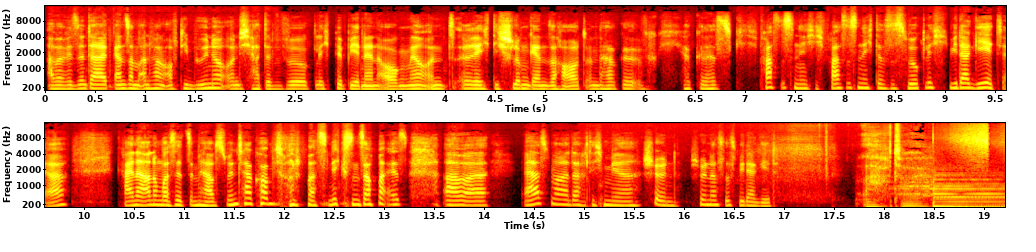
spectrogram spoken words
Aber wir sind da halt ganz am Anfang auf die Bühne und ich hatte wirklich Pippi in den Augen ne? und richtig schlimm Gänsehaut und habe hab gedacht, ich fasse es nicht, ich fasse es nicht, dass es wirklich wieder geht. Ja, Keine Ahnung, was jetzt im Herbst, Winter kommt und was nächsten Sommer ist, aber erstmal dachte ich mir, schön, schön, dass es wieder geht. Ach, toll.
